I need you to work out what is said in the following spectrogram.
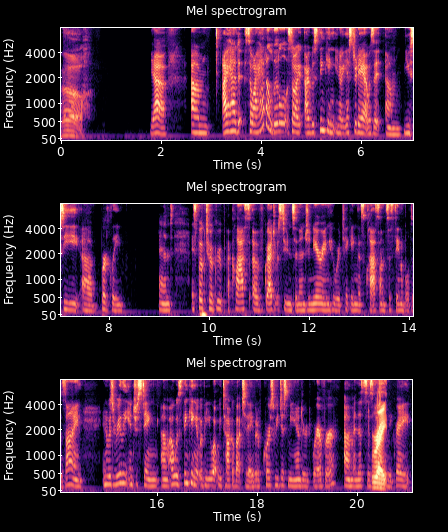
Oh. Yeah. Um, I had so I had a little so I, I was thinking, you know, yesterday I was at um, UC uh, Berkeley and I spoke to a group, a class of graduate students in engineering who were taking this class on sustainable design. And it was really interesting. Um, I was thinking it would be what we talk about today, but of course we just meandered wherever. Um, and this is right. really great.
